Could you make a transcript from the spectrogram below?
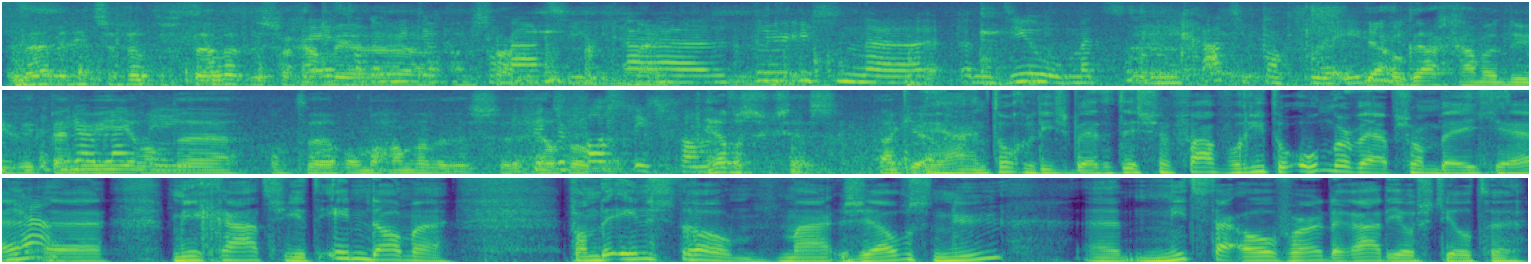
We hebben niet zoveel te vertellen, dus we gaan nee, weer het gaat ook niet over informatie. Uh, er is een, uh, een deal met de migratiepact van de EU. Ja, ook daar gaan we nu. Ik ben nu hier om, de, om te onderhandelen. Dus uh, heel, er veel, vast iets van. heel veel succes. Dank je wel. Ja, en toch, Liesbeth, het is een favoriete onderwerp zo'n beetje. Hè? Ja. migratie, het indammen van de instroom. Maar zelfs nu uh, niets daarover. De radiostilte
